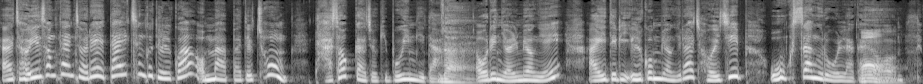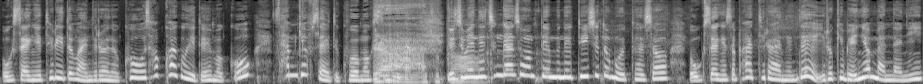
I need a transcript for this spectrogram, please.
아, 저희 성탄절에 딸 친구들과 엄마 아빠들 총 다섯 가족이 모입니다. 네. 어른 10명에 아이들이 7명이라 저희 집 옥상으로 올라가요. 어. 옥상에 트리도 만들어 놓고 석화구이도 해 먹고 삼겹살도 구워 먹습니다. 야. 요즘에는 층간소음 때문에 뛰지도 못해서 옥상에서 파티를 하는데 이렇게 매년 만나니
